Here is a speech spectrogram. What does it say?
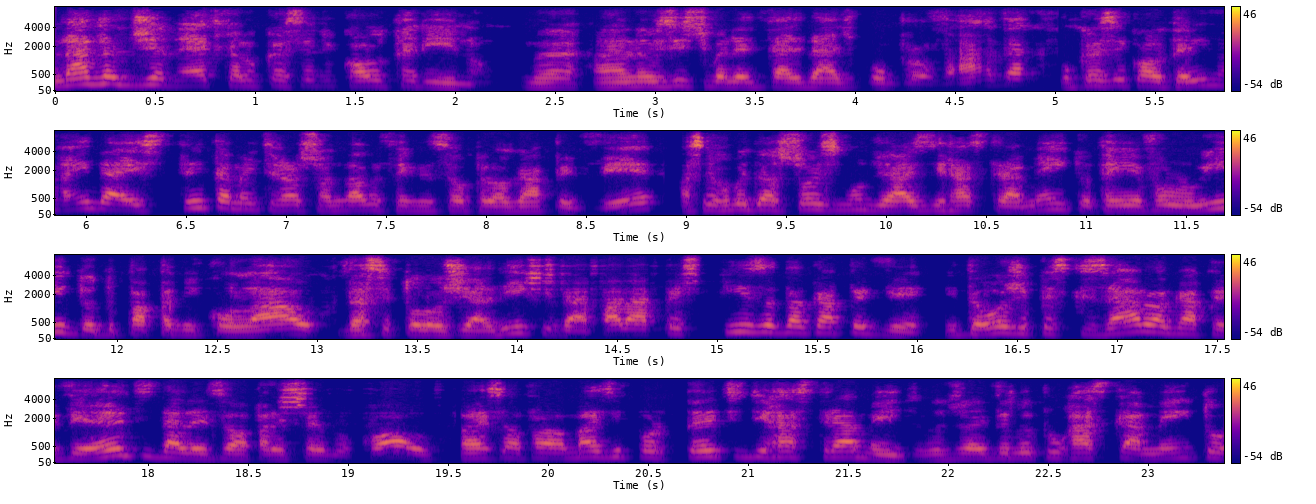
nada de genética no câncer de colo uterino. Né? Ah, não existe uma hereditariedade comprovada. O câncer de colo uterino ainda é estritamente relacionado à infecção pelo HPV. As recomendações mundiais de rastreamento têm evoluído do Papa Nicolau, da citologia líquida, para a pesquisa do HPV. Então, hoje, pesquisar o HPV antes da lesão aparecer no colo parece a forma mais importante de rastreamento. Nós já evoluiu para um rastreamento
